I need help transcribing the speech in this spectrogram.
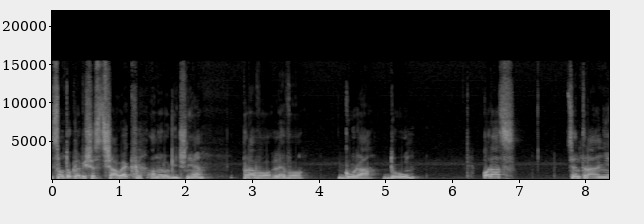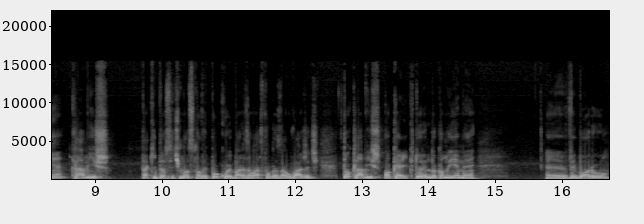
Są to klawisze strzałek, analogicznie, prawo, lewo, góra, dół oraz centralnie klawisz taki dosyć mocno wypukły, bardzo łatwo go zauważyć, to klawisz OK, którym dokonujemy e, wyboru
